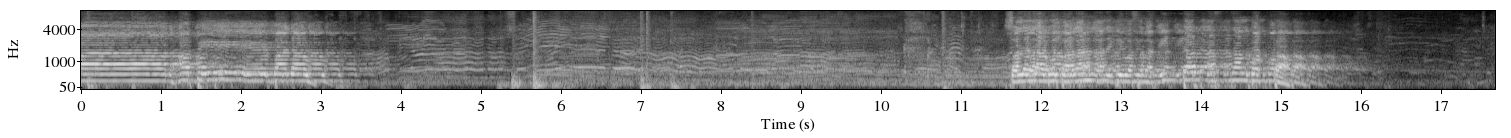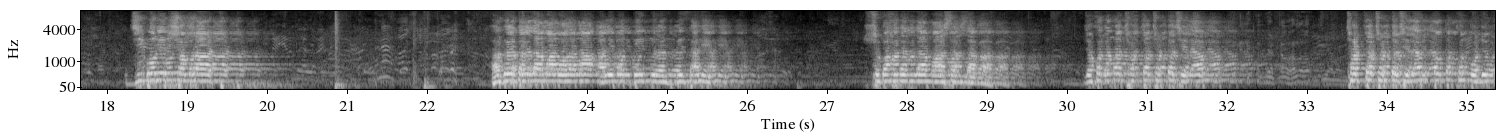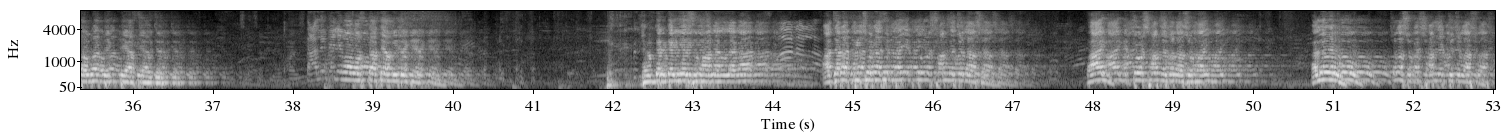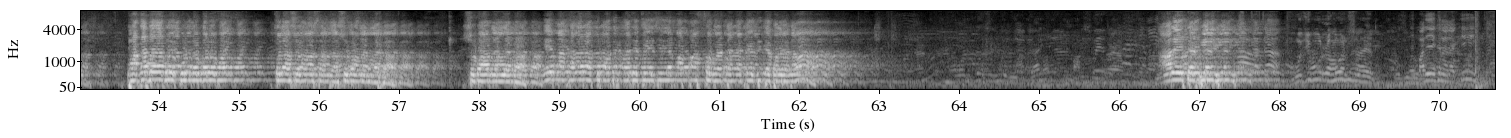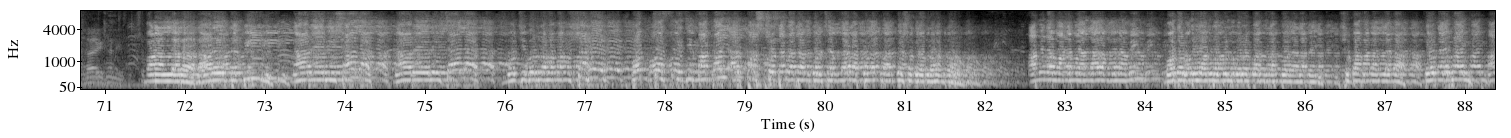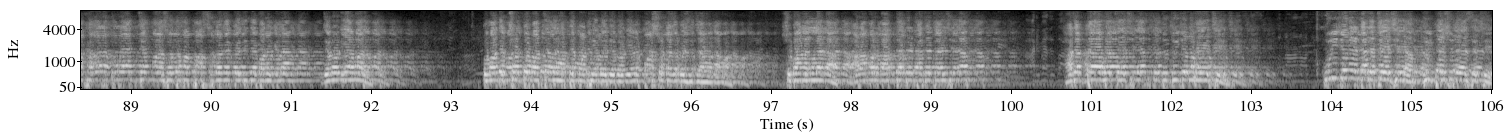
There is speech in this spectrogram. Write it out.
মুহাম্মদ হাবিবানা সাল্লাল্লাহু তাআলা আলাইহি ওয়াসাল্লাম, ইন্টারন্যাশনাল বক্তা। জীবনের সম্রাট। হযরত আল্লামা মাওলানা আলিমউদ্দিন রাজভী সাহেব। সুবহানাল্লাহ, মাশাআল্লাহ। যখন আমরা ছোট্ট ছোট্ট ছিলাম, ছোট্ট ছোট্ট ছিলাম, ততক্ষণ পর্যন্ত আমরা দেখতে আসি হুজুর। তালিম অবস্থাতে আমি দেখে এসেছি ঝুঁকের গাইয়ে সুবহান আল্লাহ আর যারা পিছনে আছেন ভাই, একটু সামনে চলে আসেন। ভাই, একটু সামনে চলে আসো ভাই। হ্যালো, চলে আসো ভাই, সামনে একটু চলে আসো। ফাঁকা জায়গাগুলো পূর্ণ করো ভাই। চলে আসো মাশাআল্লাহ সুবহান আল্লাহ এই মা খালারা তোমাদের কাছে চেয়েছিলাম মা 500 করে টাকা কেউ দিতে পারবে না আরে তাকবীর মুজিবুর রহমান সাহেব। সুবহানাল্লাহ নারে তাকবীর নারে রিসালাত নারে রিসালাত মুজিবুর রহমান সাহেব 50 কেজি মাকাই আর 500 টাকা দান করেছেন। আল্লাহ রাব্বুল গ্রহণ করো। আমিন আমিন আমিন আল্লাহ আমিন আমিন মদর দোয়া কবুল করো, পাক রাব্বুল আলামিন। সুবহানাল্লাহ। কেউ নাই ভাই, মা খালারা তোমরা একজন মা শত 500 টাকা কে দিতে পারো কিনা? জননী আমার। তোমাদের ছোট বাচ্চাদের হাতে পাঠিয়ে দাও আমি 500 টাকা বেশি চাও না আমার সুবহানাল্লাহ। আর আমার বাচ্চাদের কাছে চাইছিলাম হাজার টাকা করে চেয়েছিলাম কিন্তু দুইজন হয়েছে। কুড়ি জনের কাছে চেয়েছিলাম দুইটাই শুনে এসেছে।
